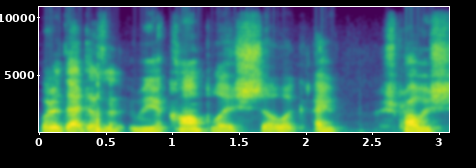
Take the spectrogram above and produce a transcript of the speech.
what if that doesn't be accomplished? So like, I probably sh-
